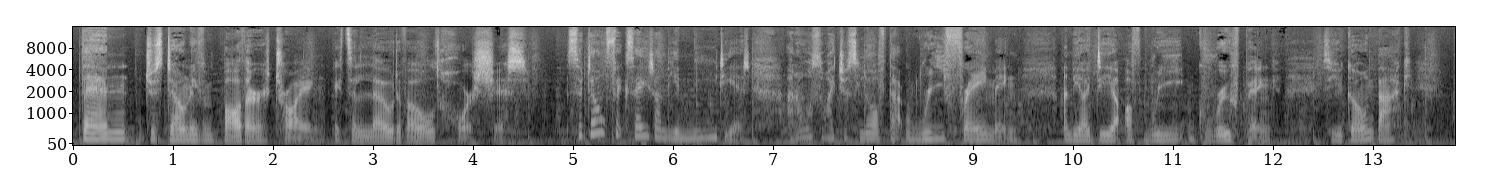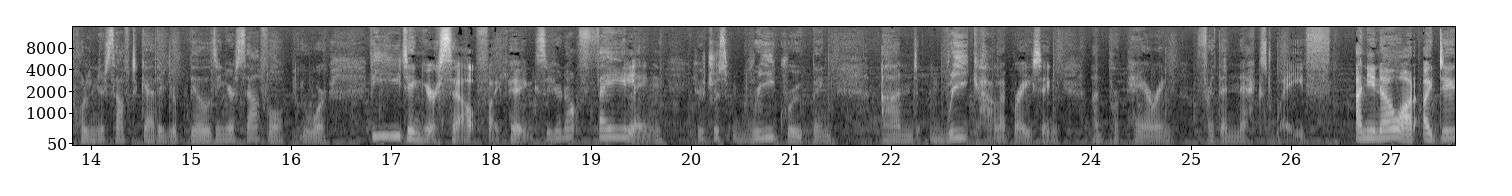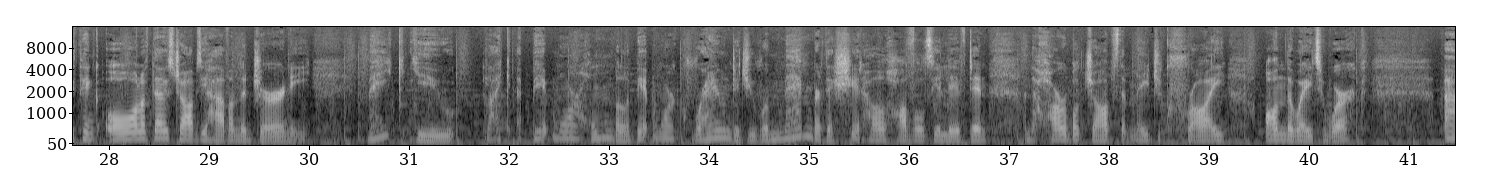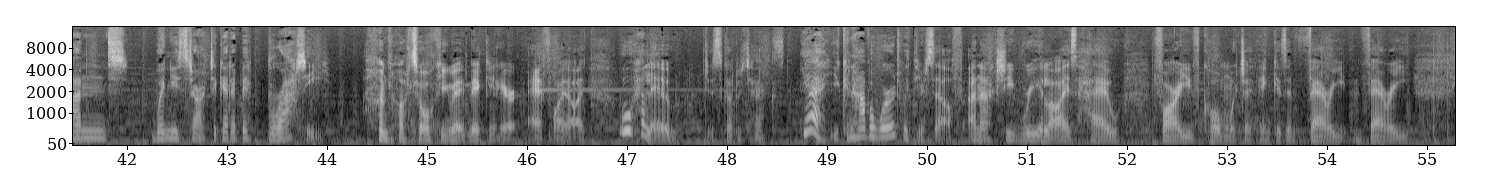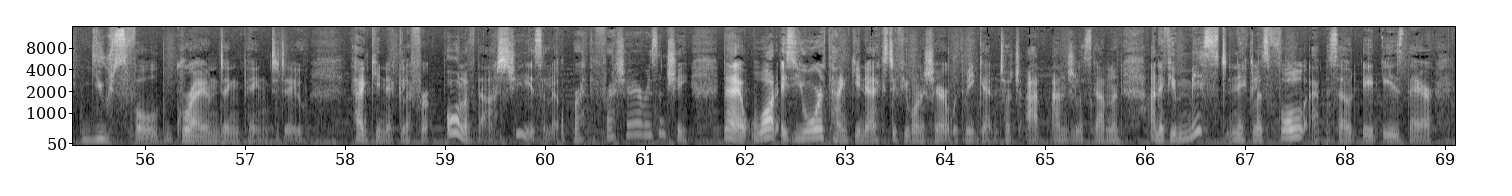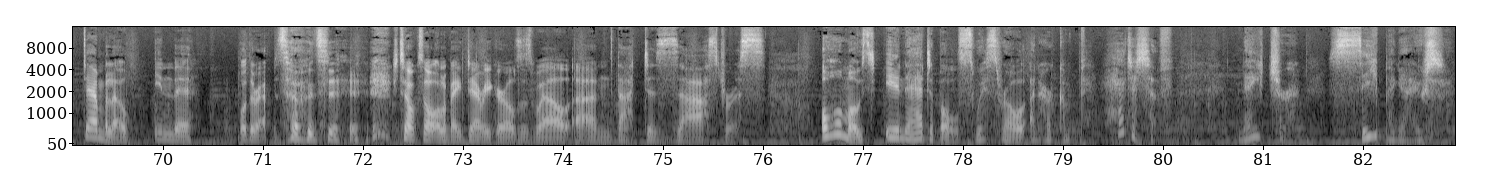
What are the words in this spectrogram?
then just don't even bother trying. It's a load of old horseshit. So don't fixate on the immediate. And also, I just love that reframing and the idea of regrouping. So you're going back, pulling yourself together, you're building yourself up, you're feeding yourself, I think. So you're not failing, you're just regrouping and recalibrating and preparing for the next wave. And you know what? I do think all of those jobs you have on the journey make you like a bit more humble, a bit more grounded. You remember the shithole hovels you lived in and the horrible jobs that made you cry on the way to work. And when you start to get a bit bratty, I'm not talking about Nicola here, FYI. Oh, hello. Just got a text. Yeah, you can have a word with yourself and actually realise how far you've come, which I think is a very, very useful, grounding thing to do. Thank you, Nicola, for all of that. She is a little breath of fresh air, isn't she? Now, what is your thank you next? If you want to share it with me, get in touch at Angela Scanlon. And if you missed Nicola's full episode, it is there down below in the other episodes. she talks all about Derry Girls as well and that disastrous, almost inedible Swiss roll and her competitive nature seeping out.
